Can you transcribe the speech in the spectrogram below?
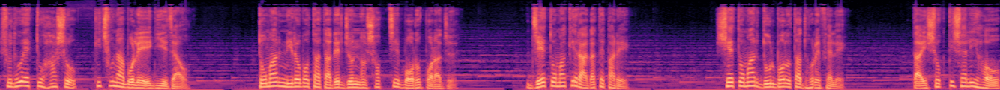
শুধু একটু হাসো, কিছু না বলে এগিয়ে যাও। তোমার নীরবতা তাদের জন্য সবচেয়ে বড় পরাজয়। যে তোমাকে রাগাতে পারে, সে তোমার দুর্বলতা ধরে ফেলে। তাই শক্তিশালী হও,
